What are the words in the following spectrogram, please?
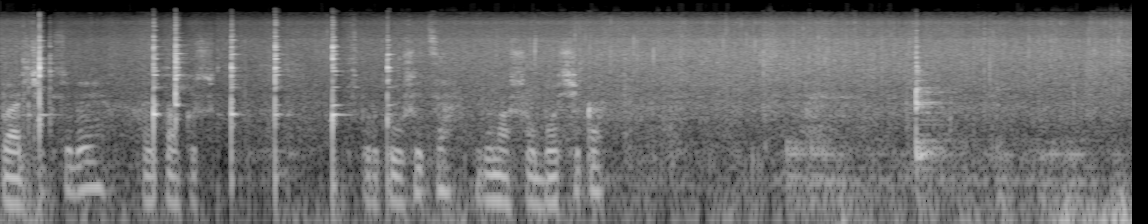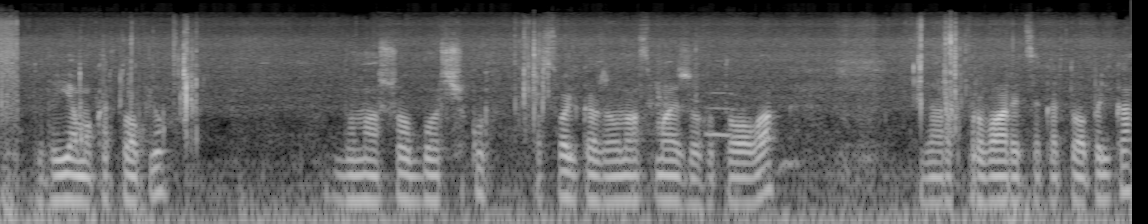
Перчик сюди, хай також протушиться до нашого борщика. Додаємо картоплю до нашого борщику. Фасолька вже у нас майже готова. Зараз провариться картопелька.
